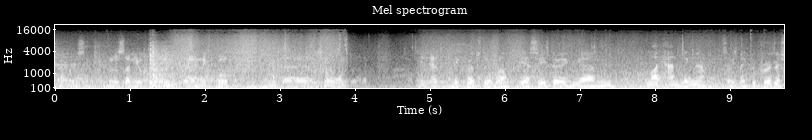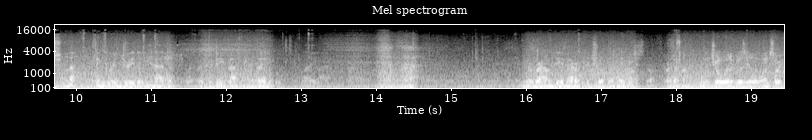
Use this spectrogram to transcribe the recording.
back very soon. I understand you update on uh, Nick Pope and uh, there's another one. Nick Pope's doing well. Yeah, so he's doing um, light handling now. So he's made good progress from that finger injury that he had. And we hope to be back and available around the American trip, but maybe just after. I don't know. And Joe, it was the other one. Sorry.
